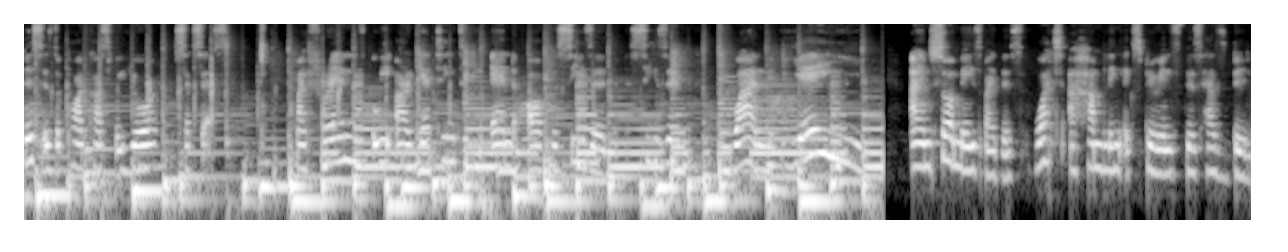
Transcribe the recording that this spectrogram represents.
This is the podcast for your success. My friends, we are getting to the end of the season, season one. Yay! I am so amazed by this. What a humbling experience this has been.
